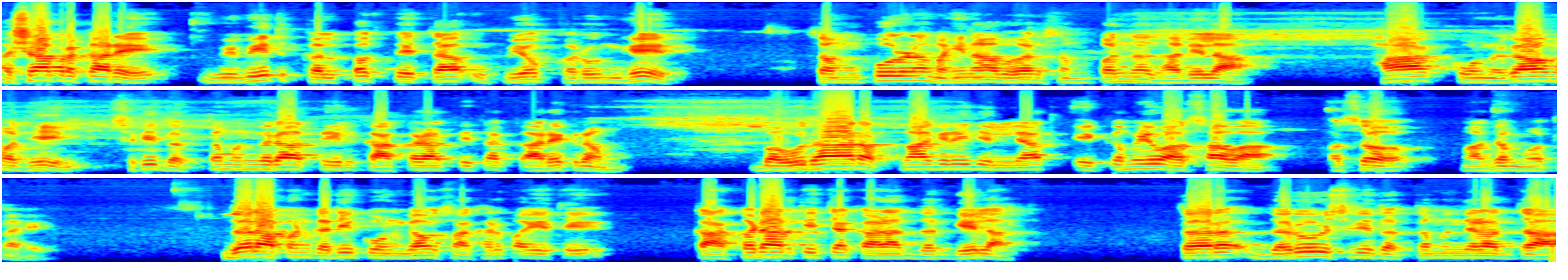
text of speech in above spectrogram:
अशा प्रकारे विविध कल्पकतेचा उपयोग करून घेत संपूर्ण महिनाभर संपन्न झालेला हा कोंडगावमधील श्री दत्त मंदिरातील काकड आरतीचा कार्यक्रम बहुधा रत्नागिरी जिल्ह्यात एकमेव असावा असं माझं मत आहे. जर आपण कधी कोंडगाव साखरपा येथे काकड आरतीच्या काळात जर गेलात तर जरूर श्री दत्त मंदिरात जा.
